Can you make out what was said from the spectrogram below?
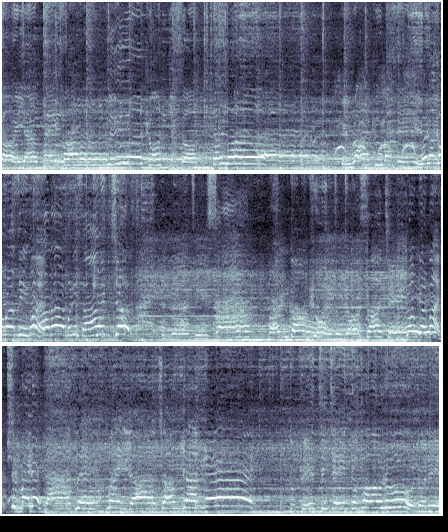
ก็ยังไม่ฟังเหลือคนยังโสดตั้งนานเวลาคือบางสิ่ง เวลาคือบางสิ่งว่าเอา สามมันก็ควรจะโดนสักทีพร้อมกันไปฉันไม่ได้อยากเลวไม่อยากทำอย่างนี้ก็ผิดจริงๆก็พอรู้ตัวดี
